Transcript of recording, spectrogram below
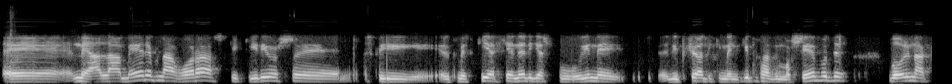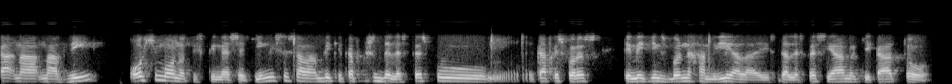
Ε, ναι, αλλά με έρευνα αγοράς και κυρίως ε, στη ρυθμιστική αρχή ενέργειας που είναι οι πιο αντικειμενικοί που θα δημοσιεύονται μπορεί να, κα- να, να δει όχι μόνο τις τιμές εκκίνησης αλλά να δει και κάποιους συντελεστές που μ, κάποιες φορές η τιμή εκκίνησης μπορεί να είναι χαμηλή αλλά οι συντελεστές οι άνω και κάτω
